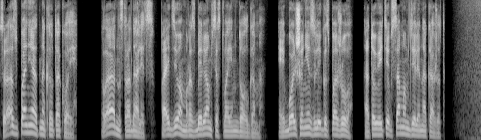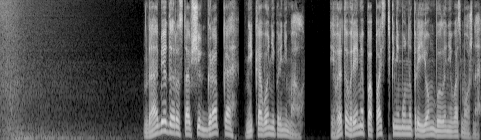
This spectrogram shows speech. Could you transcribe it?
«Сразу понятно, кто такой. Ладно, страдалец, пойдем, разберемся с твоим долгом. И больше не зли госпожу, а то ведь и в самом деле накажет. До обеда ростовщик Грабка никого не принимал. И в это время попасть к нему на прием было невозможно.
